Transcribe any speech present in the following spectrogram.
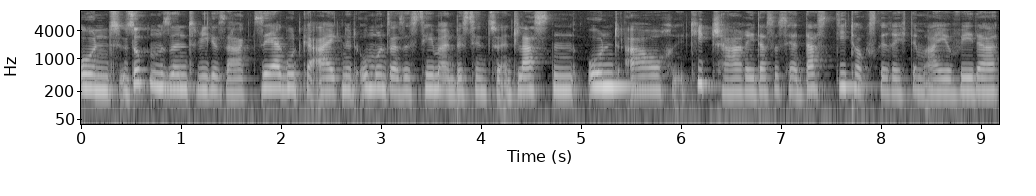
Und Suppen sind, wie gesagt, sehr gut geeignet, um unser System ein bisschen zu entlasten. Und auch Kichari, das ist ja das Detox-Gericht im Ayurveda.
